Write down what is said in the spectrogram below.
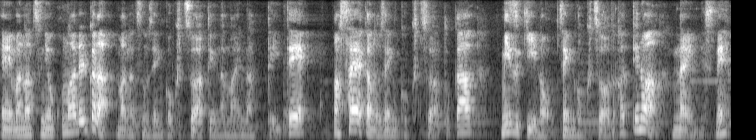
えー真夏に行われるから真夏の全国ツアーという名前になっていて、まあさやかの全国ツアーとか、水木の全国ツアーとかっていうのはないんですね。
